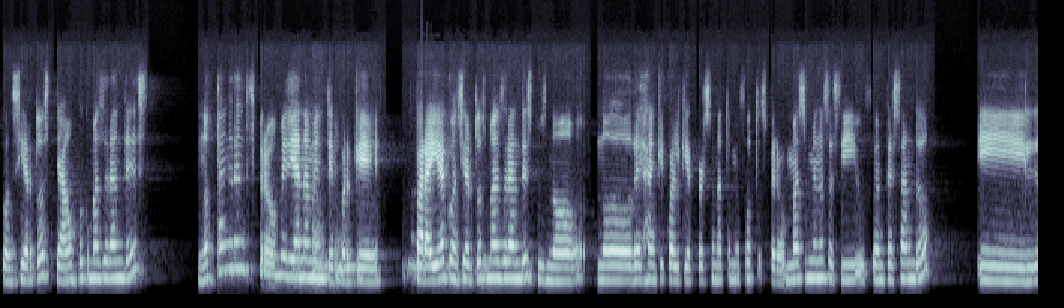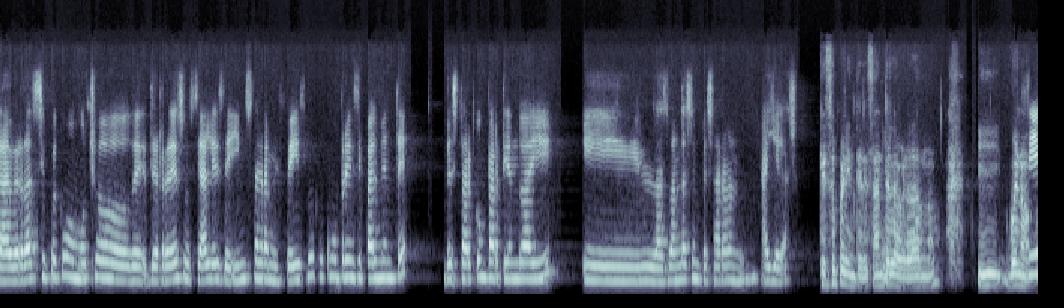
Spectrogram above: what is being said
conciertos ya un poco más grandes, no tan grandes, pero medianamente, porque para ir a conciertos más grandes, pues no, no dejan que cualquier persona tome fotos, pero más o menos así fue empezando. Y la verdad sí fue como mucho de, de redes sociales, de Instagram y Facebook, como principalmente de estar compartiendo ahí y las bandas empezaron a llegar. Que súper interesante, la verdad, ¿no? Y bueno. Sí,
